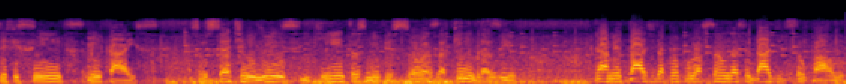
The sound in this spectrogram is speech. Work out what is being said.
deficientes mentais. São 7 milhões e 500 mil pessoas aqui no Brasil. É a metade da população da cidade de São Paulo.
